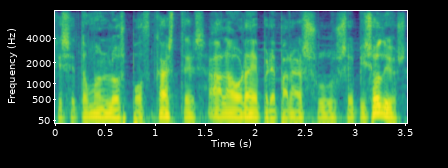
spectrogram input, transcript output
que se toman los podcasters a la hora de preparar sus episodios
